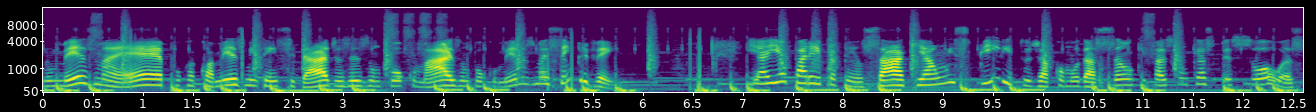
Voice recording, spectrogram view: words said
no mesma época, com a mesma intensidade, às vezes um pouco mais, um pouco menos, mas sempre vem. E aí eu parei para pensar que há um espírito de acomodação que faz com que as pessoas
